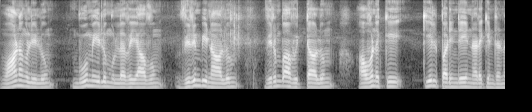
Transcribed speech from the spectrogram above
வானங்களிலும் பூமியிலும் உள்ளவையாவும் விரும்பினாலும் விரும்பாவிட்டாலும் அவனுக்கு கீழ்ப்படிந்தே நடக்கின்றன.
